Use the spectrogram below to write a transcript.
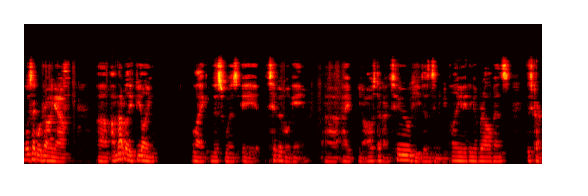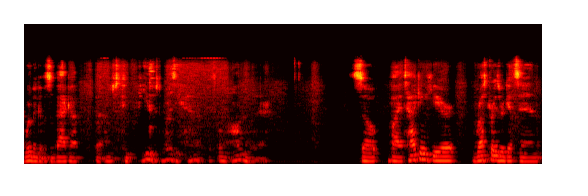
Looks like we're drawing out. Um, I'm not really feeling like this was a typical game. Uh, I, you know, I was stuck on two. He doesn't seem to be playing anything of relevance. This card would have been good with some backup, but I'm just confused. What does he have? What's going on over there? So by attacking here, Rustrazor gets in.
